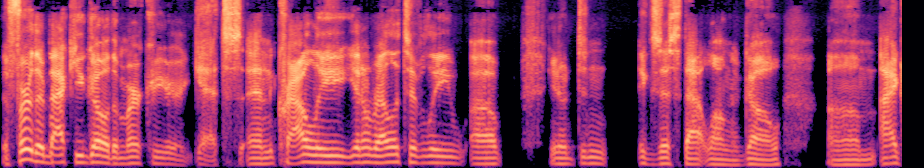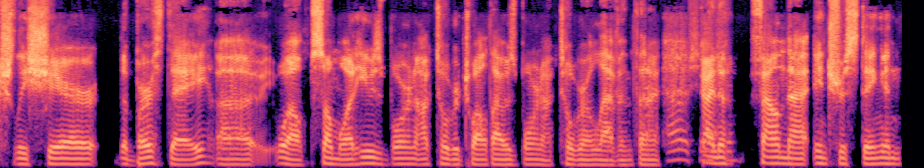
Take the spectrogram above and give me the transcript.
the further back you go, the murkier it gets. And Crowley, you know, relatively, uh, you know, didn't exist that long ago. Um, I actually share the birthday. Uh, well, somewhat. He was born October 12th. I was born October 11th, and I oh, sure, kind sure. of found that interesting. And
